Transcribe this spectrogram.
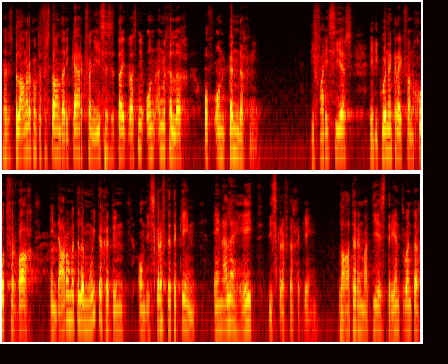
Nou dit is belangrik om te verstaan dat die kerk van Jesus se tyd was nie oningelig of onkundig nie. Die Fariseërs het die koninkryk van God verwag en daarom het hulle moeite gedoen om die skrifte te ken en hulle het die skrifte geken. Later in Matteus 23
